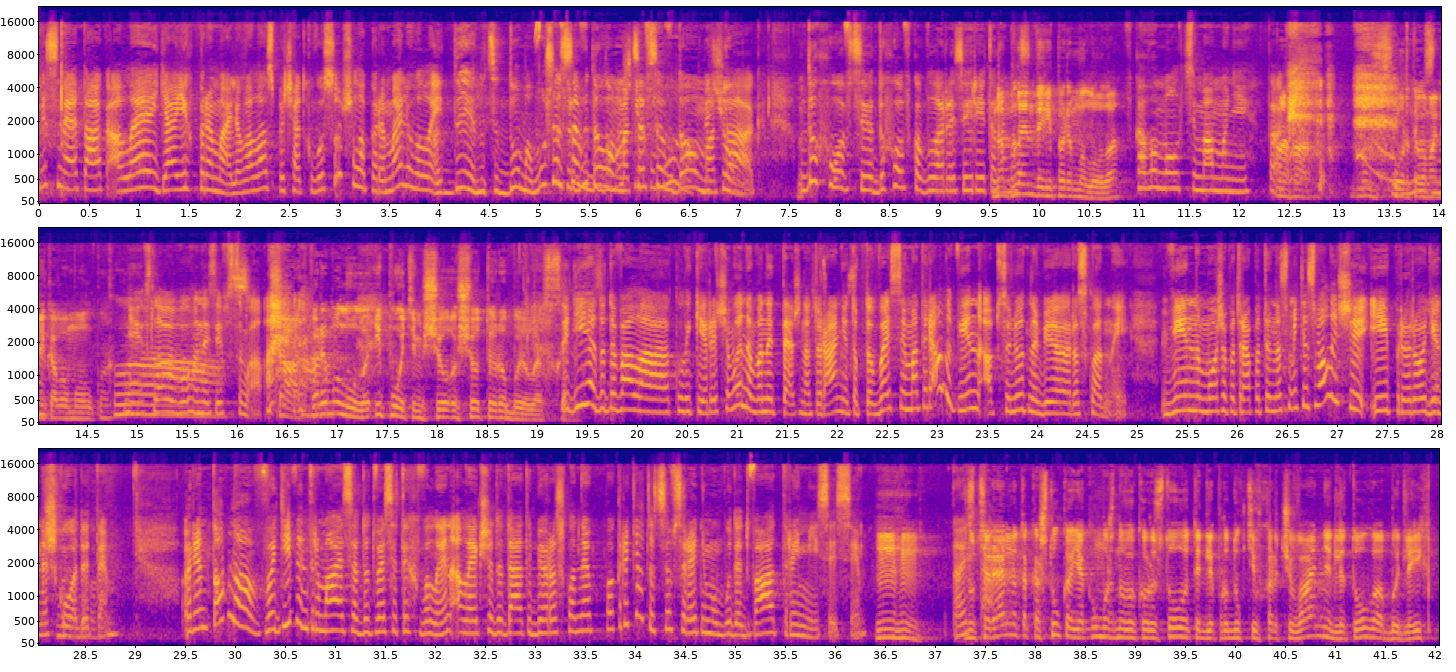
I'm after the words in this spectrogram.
Міцне так, але я їх перемелювала. Спочатку висушила, перемелювала А і де? Ну це вдома. Можна це все зробити вдома. Це все вдома. При чому? Так в духовці. Духовка була розігріта На мас- блендері перемолола. в кавомолці мамині. Так Ага. Ну, Спортила мамі кавомолку. ні, слава Богу, не Клас. зіпсувала. Так, перемолола. І потім що, що ти робила? з цим? Тоді я додавала клейкі речовини, вони теж натуральні. Тобто весь цей матеріал він абсолютно біорозкладний. Він може потрапити на сміттєзвалище і природі Як не швидко? шкодити. Орієнтовно в воді він тримається до 20 хвилин, але якщо додати біорозкладне покриття, то це в середньому буде 2-3 місяці. Угу. Ось Ну, це так. реально така штука, яку можна використовувати для продуктів харчування, для того, аби для їх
